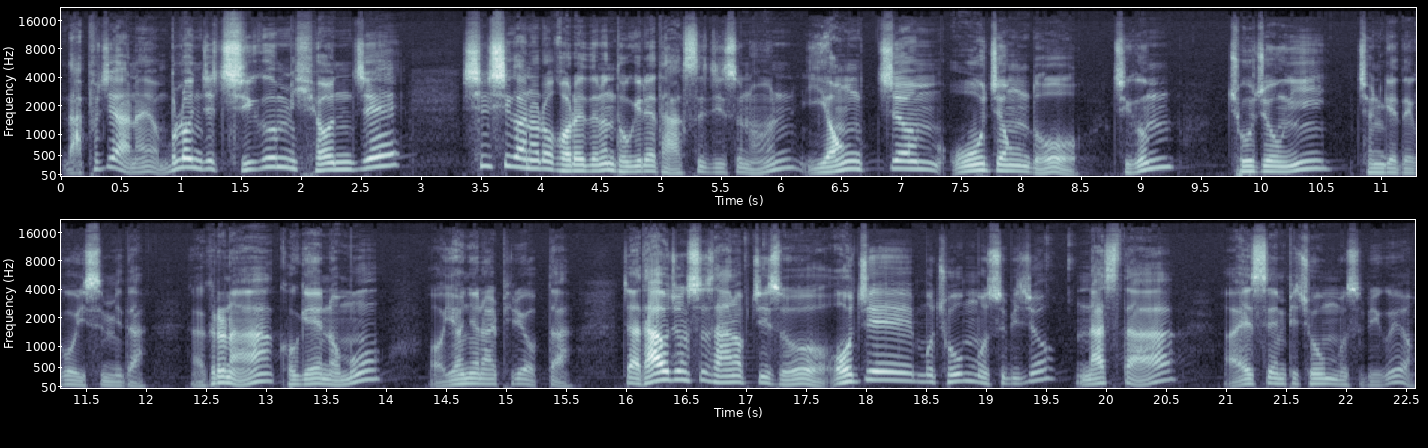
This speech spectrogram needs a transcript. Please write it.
나쁘지 않아요. 물론 이제 지금 현재 실시간으로 거래되는 독일의 닥스 지수는 0.5 정도 지금 조정이 전개되고 있습니다. 아, 그러나 거기에 너무 어, 연연할 필요 없다. 자 다우존스 산업지수 어제 뭐 좋은 모습이죠. 나스닥, 아, S&P 좋은 모습이고요.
